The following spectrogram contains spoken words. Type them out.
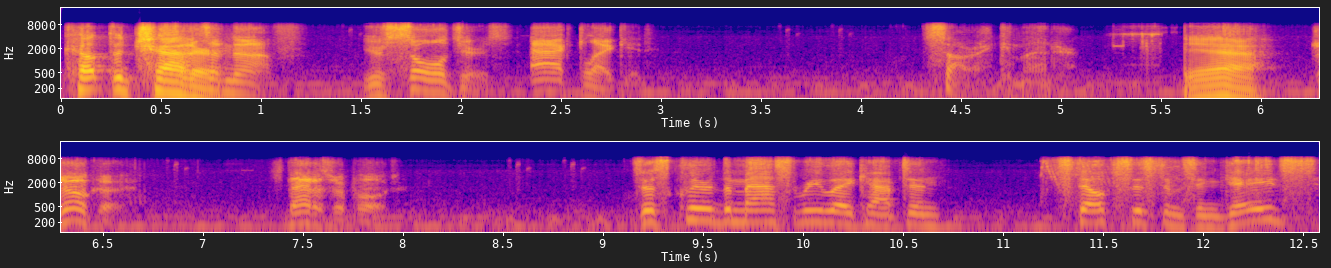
Cut the chatter. That's enough. You're soldiers. Act like it. Sorry, Commander. Yeah. Joker, status report. Just cleared the mass relay, Captain. Stealth systems engaged.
